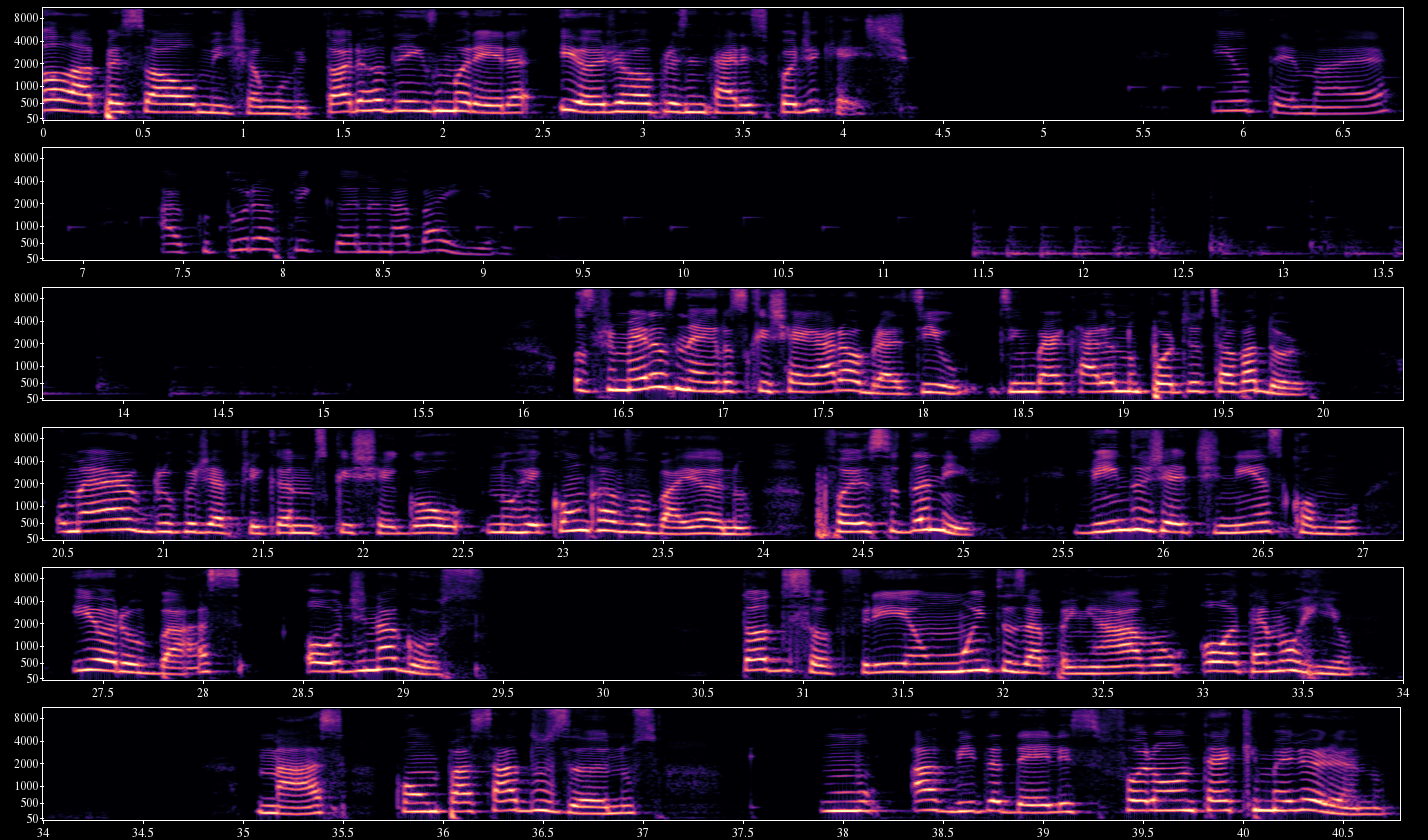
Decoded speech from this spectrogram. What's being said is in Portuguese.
Olá pessoal, me chamo Vitória Rodrigues Moreira e hoje eu vou apresentar esse podcast. E o tema é A Cultura Africana na Bahia. Os primeiros negros que chegaram ao Brasil desembarcaram no Porto de Salvador. O maior grupo de africanos que chegou no recôncavo baiano foi o sudanês, vindos de etnias como iorubás ou de nagôs. Todos sofriam, muitos apanhavam ou até morriam. Mas, com o passar dos anos, a vida deles foram até que melhorando.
